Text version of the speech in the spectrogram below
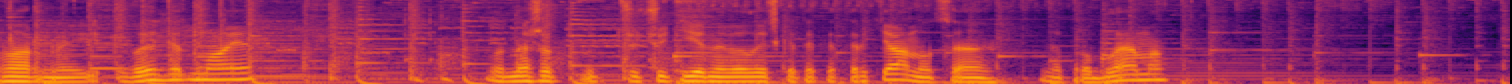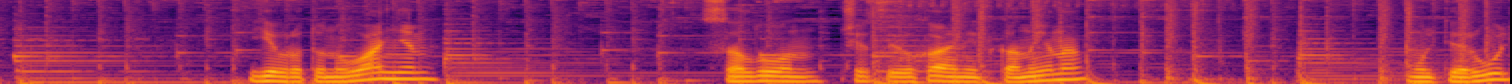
Гарний вигляд має. Одне, що чуть-чуть є невеличке таке тертя, але це не проблема. Євротонування. Салон чистий охайний тканина. Мультируль.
